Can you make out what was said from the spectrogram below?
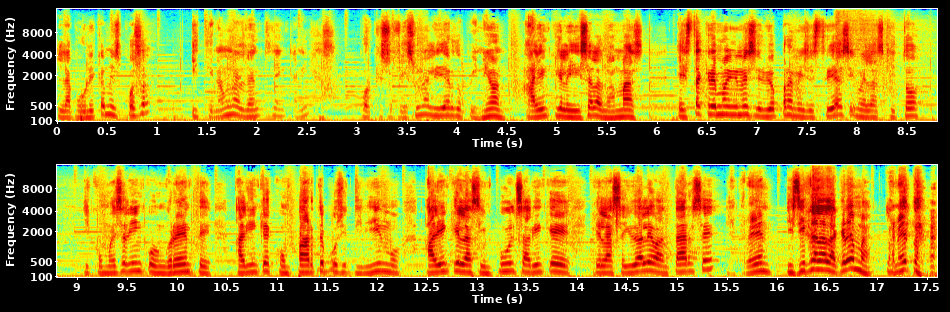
La publica mi esposa y tiene unas ventas en canijas. Porque Sofía es una líder de opinión. Alguien que le dice a las mamás, esta crema a mí me sirvió para mis estrías y me las quitó. Y como es alguien congruente, alguien que comparte positivismo, alguien que las impulsa, alguien que, que las ayuda a levantarse, le creen. Y sí jala la crema, la neta.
